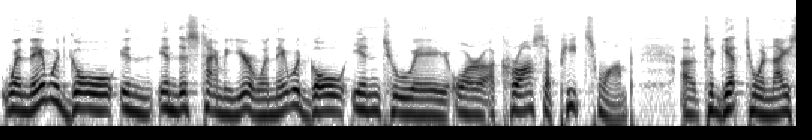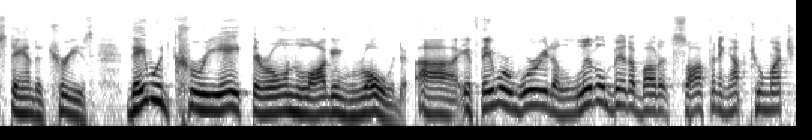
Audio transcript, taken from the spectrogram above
when they would go in in this time of year, when they would go into a or across a peat swamp. Uh, to get to a nice stand of trees, they would create their own logging road. Uh, if they were worried a little bit about it softening up too much,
